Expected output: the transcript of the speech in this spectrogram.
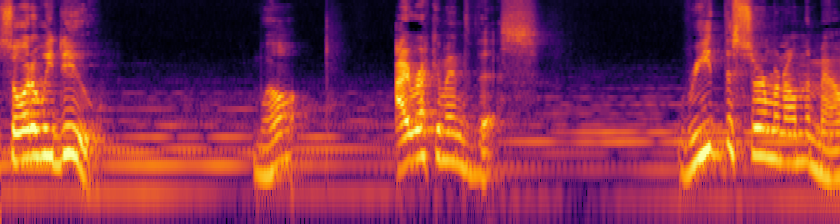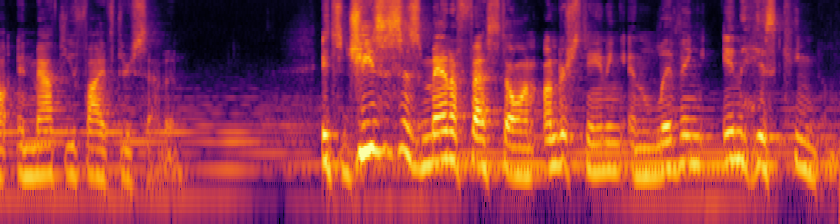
So, what do we do? Well, I recommend this read the Sermon on the Mount in Matthew 5 through 7. It's Jesus' manifesto on understanding and living in his kingdom.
